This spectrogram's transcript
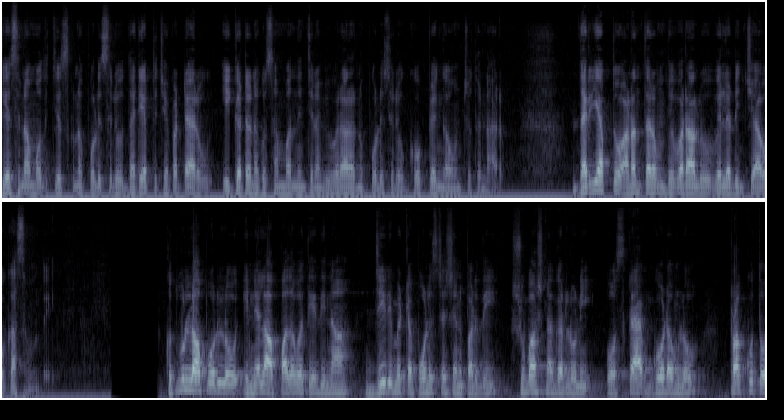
కేసు నమోదు చేసుకున్న పోలీసులు దర్యాప్తు చేపట్టారు. ఈ ఘటనకు సంబంధించిన వివరాలను పోలీసులు గోప్యంగా ఉంచుతున్నారు. దర్యాప్తు అనంతరం వివరాలు వెల్లడించే అవకాశం ఉంది. కుత్బుల్లాపూర్లో ఈ నెల పదవ తేదీన జీడిమెట్ల పోలీస్ స్టేషన్ పరిధి సుభాష్ నగర్లోని ఓ స్క్రాప్ గోడౌన్లో ట్రక్కుతో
